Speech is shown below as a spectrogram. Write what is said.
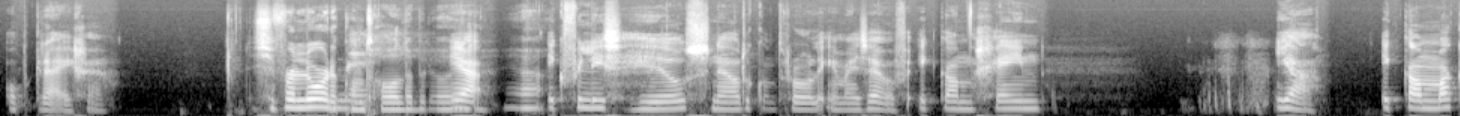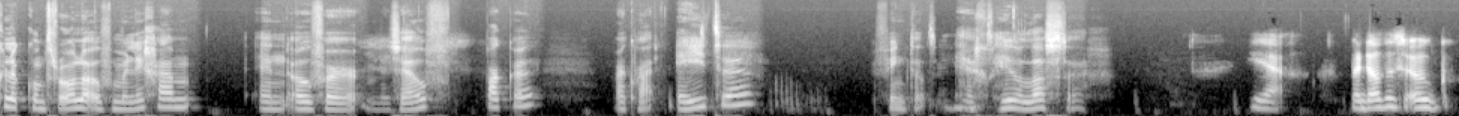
opkrijgen. Dus je verloor de Nee. controle, bedoel je? Ja. ja. Ik verlies heel snel de controle in mijzelf. Ik kan geen. Ja, ik kan makkelijk controle over mijn lichaam en over mezelf pakken. Maar qua eten vind ik dat echt heel lastig. ja, maar dat is ook...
